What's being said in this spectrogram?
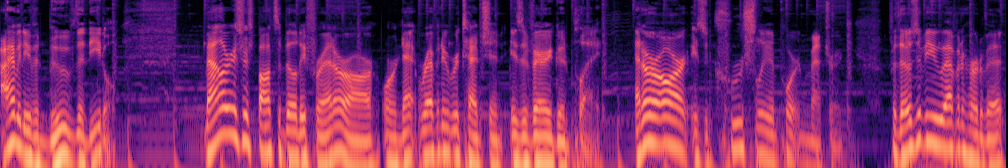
I haven't even moved the needle. Mallory's responsibility for NRR or net revenue retention is a very good play. NRR is a crucially important metric. For those of you who haven't heard of it,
